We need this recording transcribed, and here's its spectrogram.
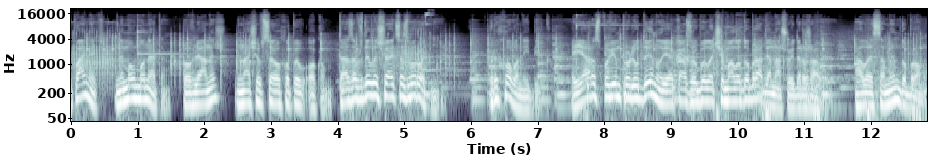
пам'ять, немов монета. Поглянеш, наче все охопив оком. Та завжди лишається зворотній. Прихований бік. Я розповім про людину, яка зробила чимало добра для нашої держави, але самим добром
